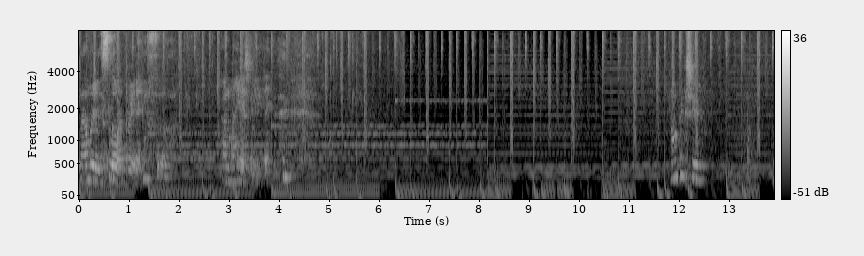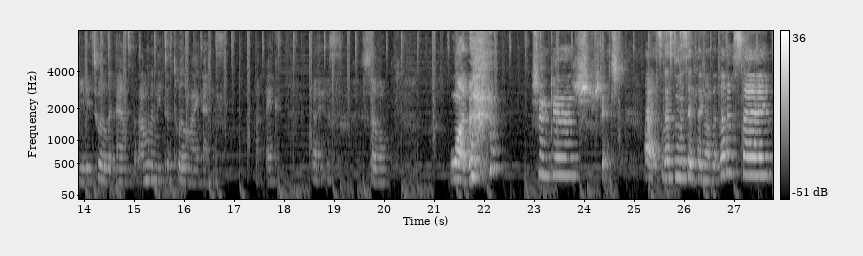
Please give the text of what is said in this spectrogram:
Now I'm really slow at braiding, so and my hair is really thick. really the ends, but I'm gonna need to twirl my ends, I think. So one, shrinkage, stretched. Alright, so let's do the same thing on the other side.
